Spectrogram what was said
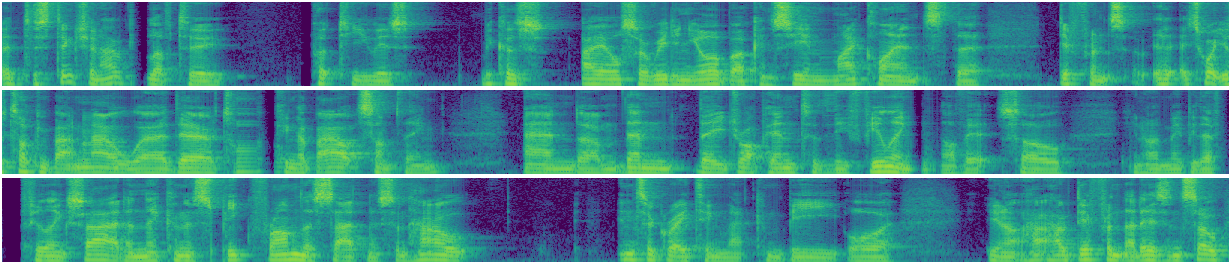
a distinction I would love to put to you is because I also read in your book and see in my clients the difference. It's what you're talking about now, where they're talking about something and um, then they drop into the feeling of it. So, you know, maybe they're feeling sad and they can speak from the sadness and how integrating that can be or, you know, how, how different that is. And so,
